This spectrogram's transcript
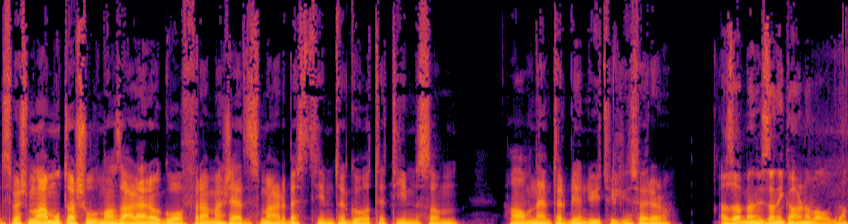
Spørsmålet er om motivasjonen hans er der, å gå fra Mercedes, som er det beste teamet, til å gå til et team som han eventuelt blir en utviklingsfører. da. Altså, Men hvis han ikke har noe valg, da.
